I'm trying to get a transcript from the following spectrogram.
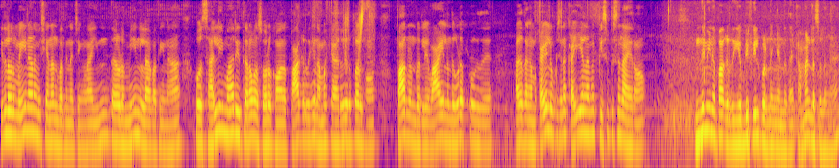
இதில் ஒரு மெயினான விஷயம் என்னென்னு பார்த்தீங்கன்னு வச்சுங்களேன் இந்தோட மீனில் பார்த்தீங்கன்னா ஒரு சளி மாதிரி திறமை சுரக்கும் அதை பார்க்குறதுக்கே நமக்கு அருவருப்பாக இருக்கும் பார் நண்பர்களே வாயிலேருந்து கூட போகுது அது தாங்க நம்ம கையில் பிடிச்சின்னா கையெல்லாமே பிசு பிசுன்னு ஆயிரும் இந்த மீனை பார்க்குறதுக்கு எப்படி ஃபீல் பண்ணுறீங்கன்றதை கமெண்ட்டில் சொல்லுங்கள்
